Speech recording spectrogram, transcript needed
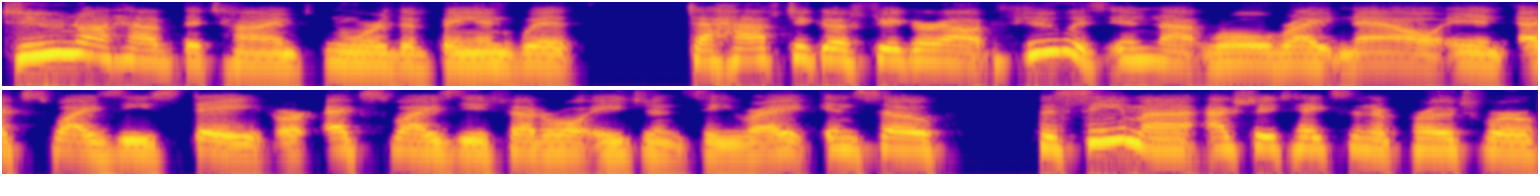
do not have the time nor the bandwidth to have to go figure out who is in that role right now in XYZ state or XYZ federal agency, right? And so PSEMA actually takes an approach where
